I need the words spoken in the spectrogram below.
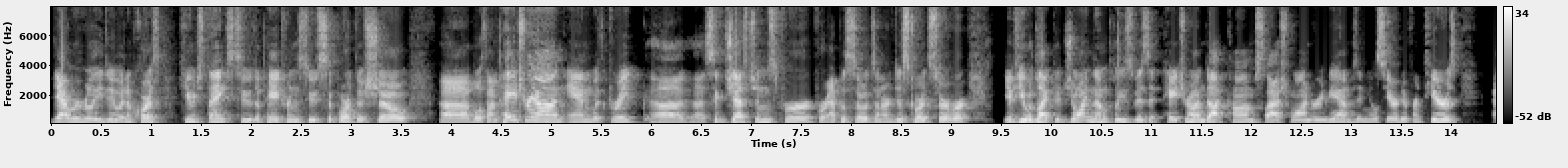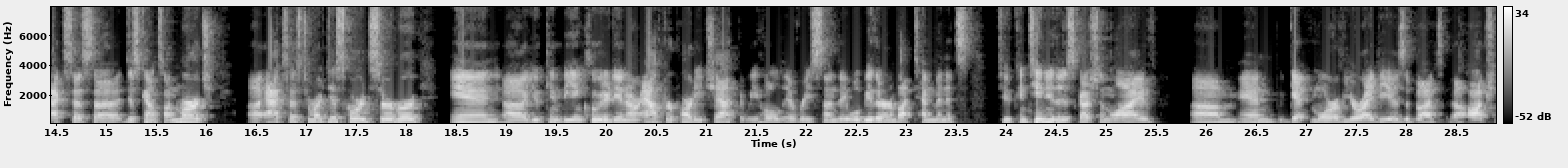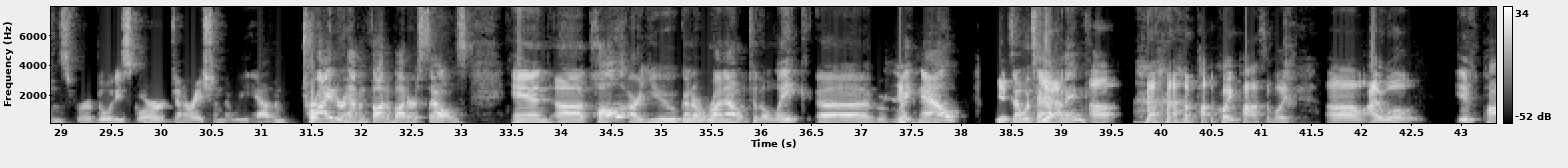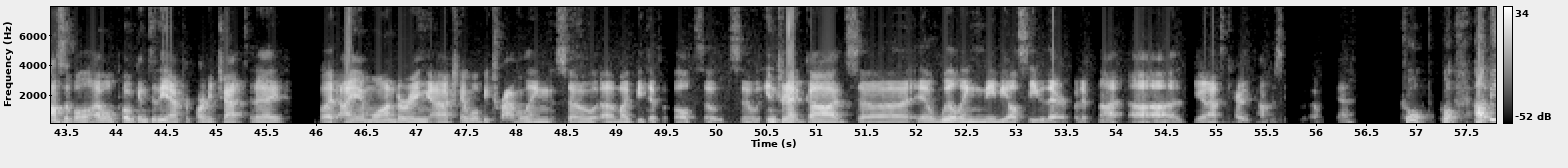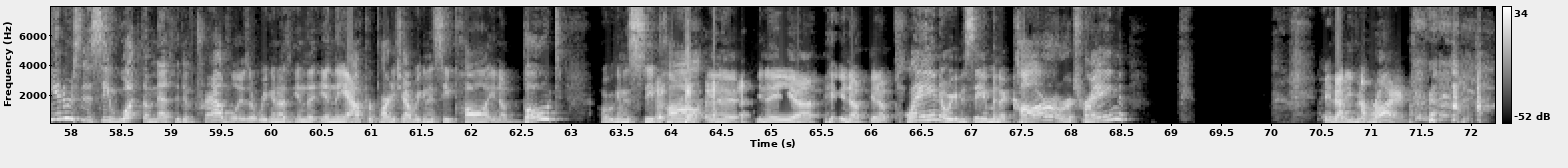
Yeah, we really do. And of course, huge thanks to the patrons who support the show, uh, both on Patreon and with great uh, uh, suggestions for, for episodes on our Discord server. If you would like to join them, please visit patreon.com slash wandering and you'll see our different tiers, access uh, discounts on merch, uh, access to our Discord server, and uh, you can be included in our after party chat that we hold every Sunday. We'll be there in about 10 minutes to continue the discussion live um, and get more of your ideas about uh, options for ability score generation that we haven't tried or haven't thought about ourselves. And uh, Paul, are you going to run out to the lake uh, right now? Is that what's happening? Yeah, uh, quite possibly. Um, I will, if possible, I will poke into the after party chat today but I am wandering. Actually, I will be traveling, so uh, might be difficult. So, so internet gods uh, willing, maybe I'll see you there. But if not, uh, you're gonna have to carry the conversation. Yeah. Cool, cool. I'll be interested to see what the method of travel is. Are we gonna in the in the after party chat? We're we gonna see Paul in a boat? Are we going to see Paul in a in a uh, in a in a plane? Are we going to see him in a car or a train? Hey, that even rhymed.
